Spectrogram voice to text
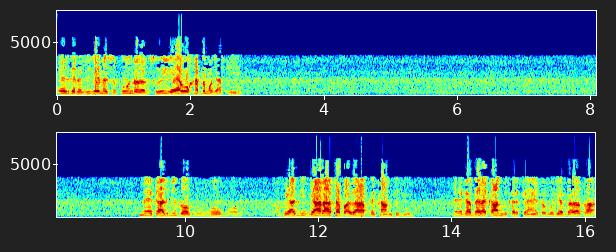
اس کے نتیجے میں سکون اور یکسوئی جو ہے وہ ختم ہو جاتی ہے۔ میں ایک آدمی کو کوئی آدمی جا رہا تھا بازار اپنے کام کے لیے۔ میں نے کہا میرا کام بھی کر کے آئے تو مجھے اندازہ تھا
